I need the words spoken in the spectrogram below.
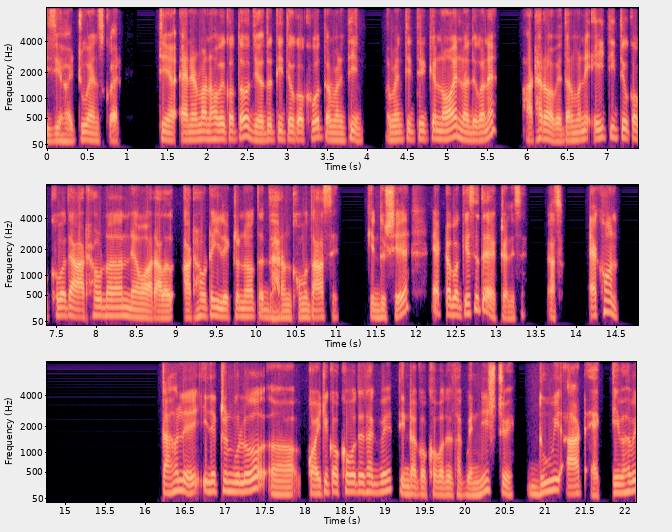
ইজি হয় টু এন স্কোয়ার এন এর মান হবে কত? যেহেতু তৃতীয় কক্ষপথ, তার মানে তিন। তার মানে তিন তিনকে নয় নয় দোকানে আঠারো হবে। তার মানে এই তৃতীয় কক্ষপথে আঠারোটা নেওয়ার আঠারোটা ইলেকট্রন নেওয়ার তার ধারণ ক্ষমতা আছে। কিন্তু সে একটা বাকি আছে তাই একটা নিছে। আচ্ছা এখন তাহলে ইলেকট্রনগুলো কয়টি কক্ষপথে থাকবে? তিনটা কক্ষপথে থাকবে। নিশ্চয়ই দুই, আট, এক। এভাবে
